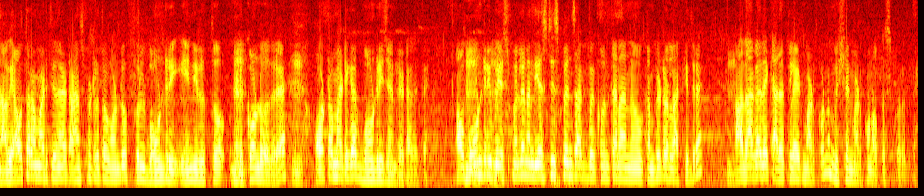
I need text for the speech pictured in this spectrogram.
ನಾವು ಯಾವ ತರ ಮಾಡ್ತೀವಿ ಅಂದ್ರೆ ಟ್ರಾನ್ಸ್ಮಿಟರ್ ತಗೊಂಡು ಫುಲ್ ಬೌಂಡ್ರಿ ಏನಿರುತ್ತೋ ನಡ್ಕೊಂಡು ಹೋದ್ರೆ ಆಟೋಮ್ಯಾಟಿಕ್ ಆಗಿ ಬೌಂಡ್ರಿ ಜನರೇಟ್ ಆಗುತ್ತೆ. ಆ ಬೌಂಡ್ರಿ ಬೇಸ್ ಮೇಲೆ ನಾನು ಎಷ್ಟು ಡಿಸ್ಪೆನ್ಸ್ ಆಗಬೇಕು ಅಂತ ನಾನು ಕಂಪ್ಯೂಟರ್ ಹಾಕಿದ್ರೆ ಅದಾಗದೇ ಕ್ಯಾಲ್ಕುಲೇಟ್ ಮಾಡ್ಕೊಂಡು ಮಿಷನ್ ಮಾಡ್ಕೊಂಡು ವಾಪಸ್ ಬರುತ್ತೆ.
